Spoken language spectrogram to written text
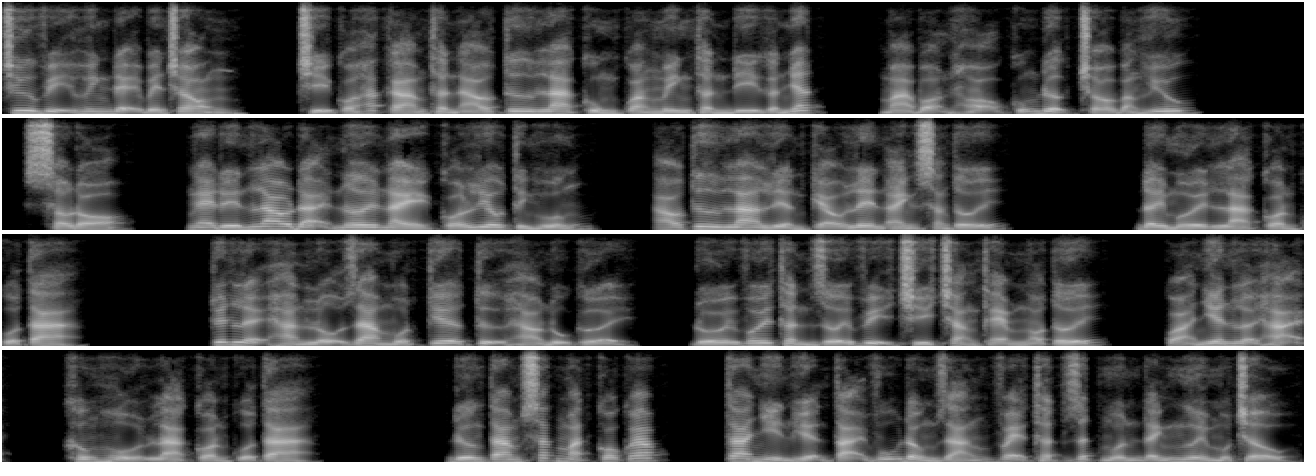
Chư vị huynh đệ bên trong, chỉ có hắc ám thần áo tư la cùng quang minh thần đi gần nhất, mà bọn họ cũng được cho bằng hữu. Sau đó, nghe đến lao đại nơi này có liêu tình huống, áo tư la liền kéo lên ánh sáng tới. Đây mới là con của ta. Tuyết lệ hàn lộ ra một tia tự hào nụ cười, đối với thần giới vị trí chẳng thèm ngó tới, quả nhiên lợi hại, không hổ là con của ta. Đường tam sắc mặt co quắp, ta nhìn hiện tại vũ đồng dáng vẻ thật rất muốn đánh ngươi một trầu.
